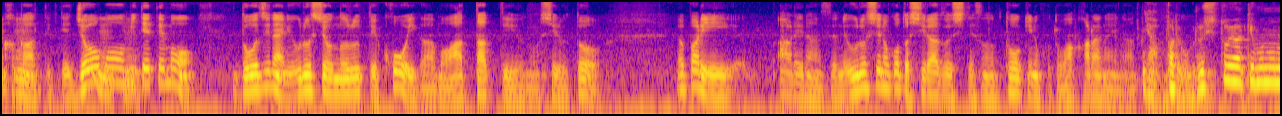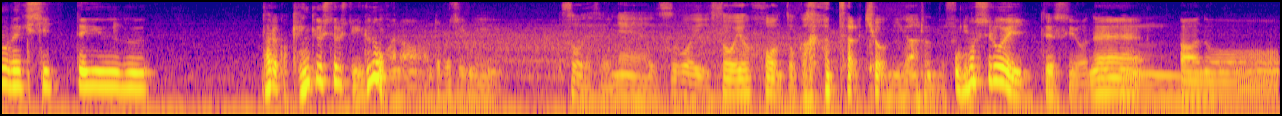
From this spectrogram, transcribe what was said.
関わってきて縄文を見てても同時代に漆を塗るっていう行為がもうあったっていうのを知るとやっぱりあれなんですよね。漆のこと知らずしてその陶器のことわからないなって。やっぱり漆と焼き物の歴史っていう誰か研究してる人いるのかな？同時に。そうですよね。すごいそういう本とかがあったら興味があるんですけど。面白いですよね。ん。あの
